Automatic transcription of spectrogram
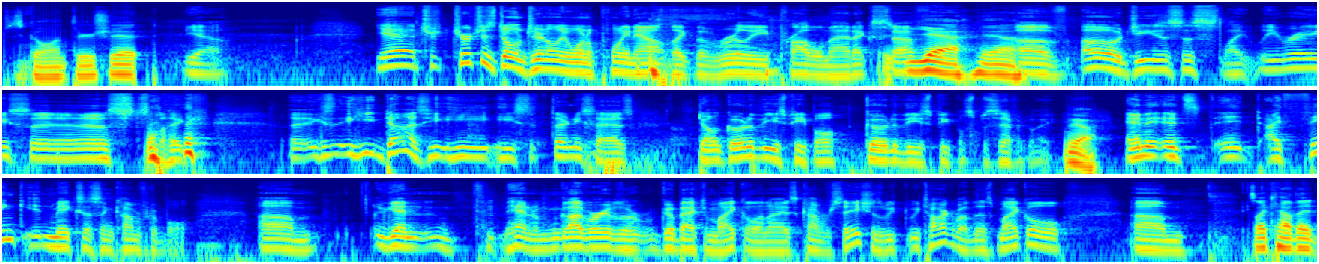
just going through shit. yeah yeah ch- churches don't generally want to point out like the really problematic stuff Yeah, yeah. of oh jesus is slightly racist like uh, he does he, he he sits there and he says don't go to these people go to these people specifically yeah. and it, it's it. I think it makes us uncomfortable. Um, again, man, I'm glad we're able to go back to Michael and I's conversations. We we talk about this. Michael, um, It's like how they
